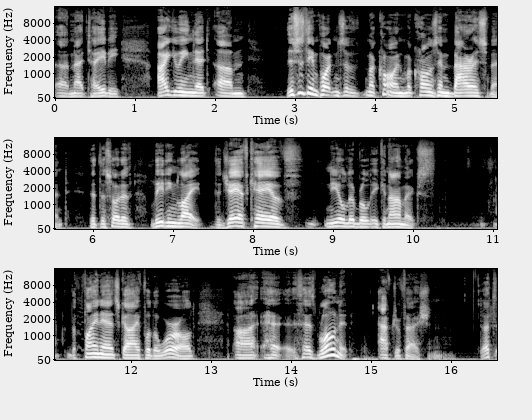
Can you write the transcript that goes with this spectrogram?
uh, Matt Taibbi, arguing that um, this is the importance of Macron, Macron's embarrassment that the sort of leading light, the JFK of neoliberal economics, the finance guy for the world, uh, ha- has blown it after fashion. That's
